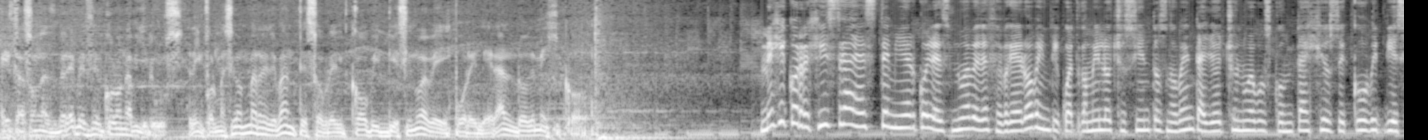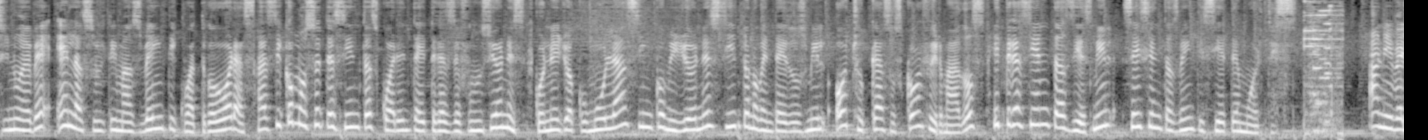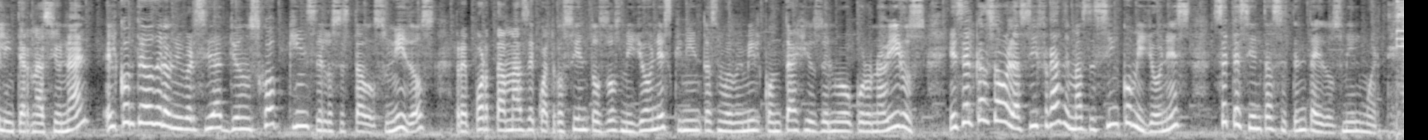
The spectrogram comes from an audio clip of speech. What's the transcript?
Estas son las breves del coronavirus, la información más relevante sobre el COVID-19 por el Heraldo de México. México registra este miércoles 9 de febrero 24.898 nuevos contagios de COVID-19 en las últimas 24 horas, así como 743 defunciones. Con ello acumula 5.192.008 casos confirmados y 310.627 muertes. A nivel internacional, el conteo de la Universidad Johns Hopkins de los Estados Unidos reporta más de 402.509.000 contagios del nuevo coronavirus y se alcanzó la cifra de más de 5.772.000 muertes.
